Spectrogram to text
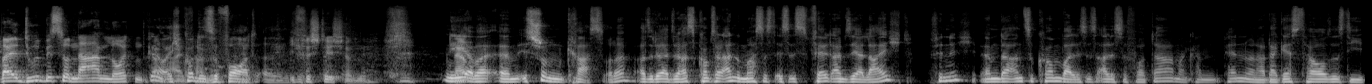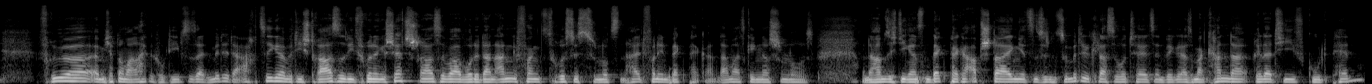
weil du bist so nah an Leuten dran. Genau, ich einfach. konnte ne? sofort. Also, ich verstehe schon. Ja. Nee, ja. aber ähm, ist schon krass, oder? Also du, also du hast, kommst halt an, du machst es, es ist, fällt einem sehr leicht, finde ich, ähm, da anzukommen, weil es ist alles sofort da, man kann pennen, man hat da Guesthouses, die früher, ähm, ich habe nochmal nachgeguckt, die gibt es seit Mitte der 80er, wird die Straße, die früher eine Geschäftsstraße war, wurde dann angefangen, touristisch zu nutzen, halt von den Backpackern. Damals ging das schon los. Und da haben sich die ganzen Backpacker absteigen, jetzt inzwischen zu Mittelklasse-Hotels entwickelt. Also man kann da relativ gut pennen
